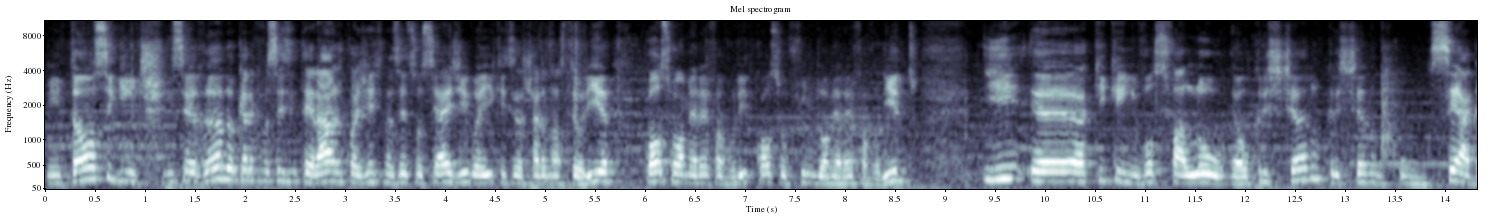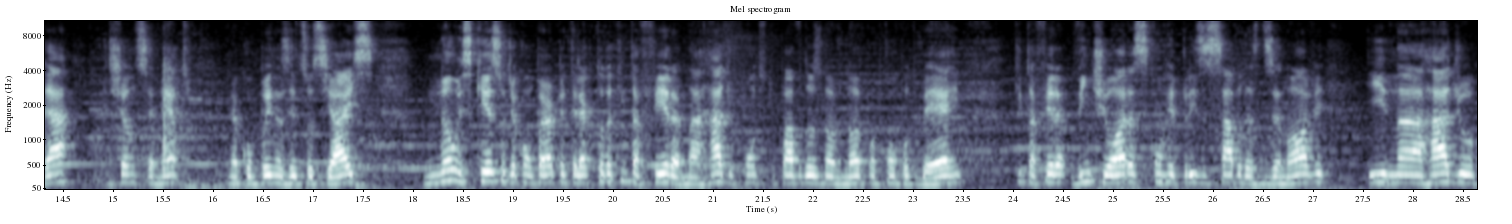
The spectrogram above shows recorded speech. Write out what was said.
Então é o seguinte, encerrando, eu quero que vocês interajam com a gente nas redes sociais, digam aí o que vocês acharam da nossa teoria, qual o seu Homem-Aranha favorito, qual o seu filme do Homem-Aranha favorito. E é, aqui quem vos falou é o Cristiano, Cristiano com CH, Cristiano Seneto, me acompanhe nas redes sociais. Não esqueçam de acompanhar o Peteleco toda quinta-feira na rádio.tupavo1299.com.br. Quinta-feira, 20 horas, com reprise sábado às 19 e na rádio,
